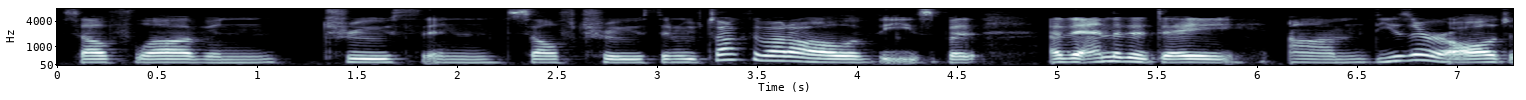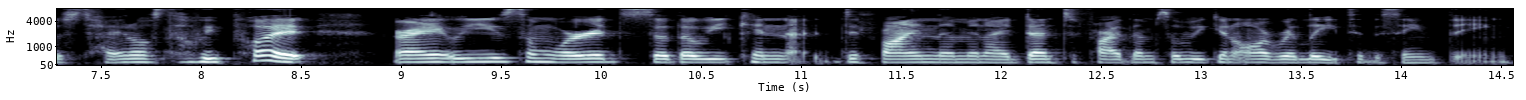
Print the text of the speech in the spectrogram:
self love and truth and self truth. And we've talked about all of these. But at the end of the day, um, these are all just titles that we put right? We use some words so that we can define them and identify them so we can all relate to the same thing.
